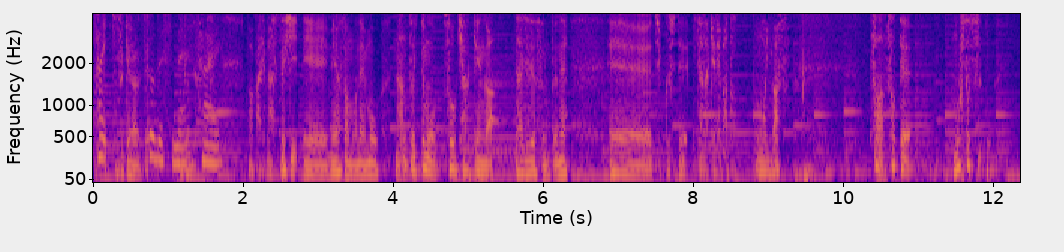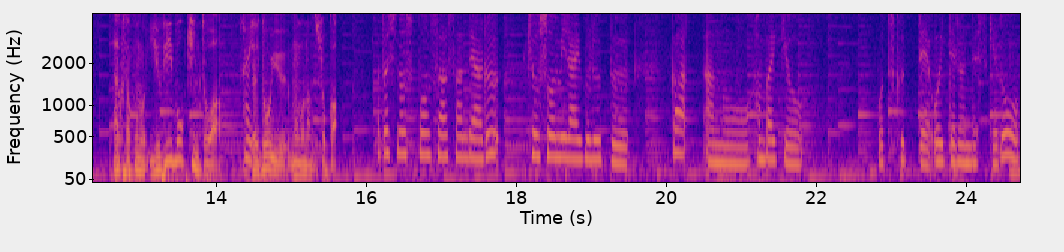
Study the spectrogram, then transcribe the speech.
はい。続けられていそうですね。くんですね。はい。わかりましたぜひ、えー皆さんもねもう何といっても早期発見が大事ですのでね、えーチェックしていただければと思いますさあさてもう一つ。彩子さんこの指募金とははい。一体どういうものなんでしょうか、私のスポンサーさんである競争未来グループがあの販売機をこう作って置いてるんですけど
